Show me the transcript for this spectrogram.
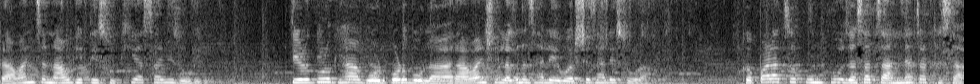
रावांचं नाव घेते सुखी असावी जोडी. तिळगुळ घ्या गोड गोड बोला रावांशी लग्न झाले वर्ष झाले सोळा. कपाळाचं कुंकू जसा चांदण्याचा ठसा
